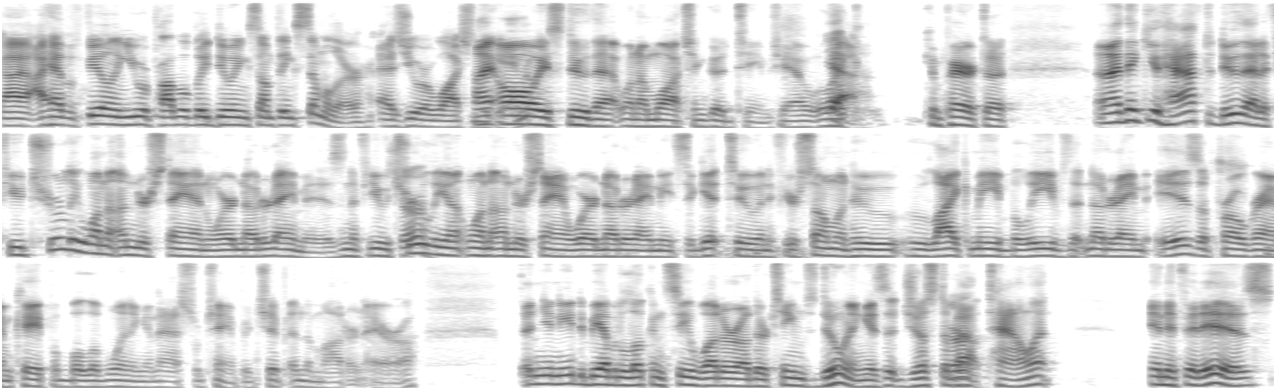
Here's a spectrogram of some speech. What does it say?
I, have a feeling you were probably doing something similar as you were watching. The I game. always do that when I'm watching good teams. Yeah. Like Yeah. compared to, and I think you have to do that if you truly want to understand where Notre Dame is, and if you Sure. truly want to understand where Notre Dame needs to get to, and if you're someone who who like me believes that Notre Dame is a program capable of winning a national championship in the modern era, then you need to be able to look and see what are other teams doing. Is it just Sure. about talent? And if it is,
